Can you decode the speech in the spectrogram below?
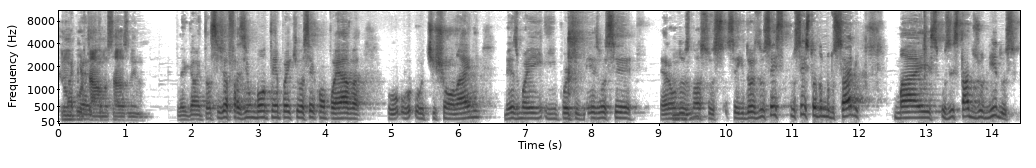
Ter um Bacana. portal nos Estados Unidos. Legal. Então você já fazia um bom tempo aí que você acompanhava o, o, o Ticho Online, mesmo aí em português, você era um uhum. dos nossos seguidores. Não sei, não sei se todo mundo sabe, mas os Estados Unidos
